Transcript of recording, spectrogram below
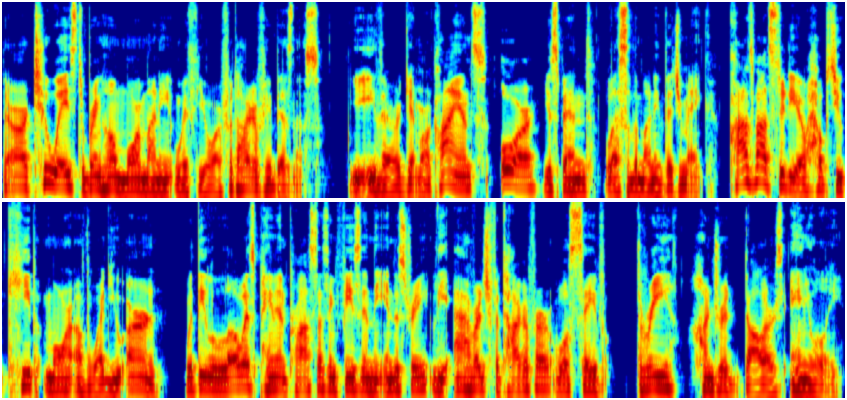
There are two ways to bring home more money with your photography business. You either get more clients or you spend less of the money that you make. CloudSpot Studio helps you keep more of what you earn. With the lowest payment processing fees in the industry, the average photographer will save $300 annually.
